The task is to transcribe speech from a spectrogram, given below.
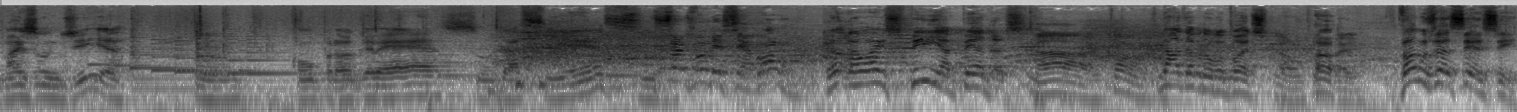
Mas um dia, com o progresso da ciência. Os senhores vão descer agora? É uma espinha apenas. Ah, então. Nada preocupante. Não, tá bem. Vamos descer, sim.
